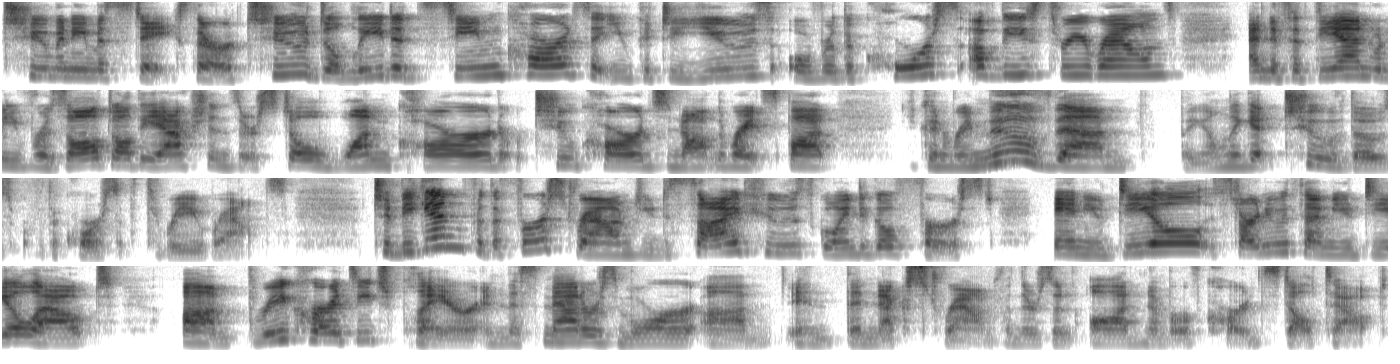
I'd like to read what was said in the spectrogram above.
too many mistakes. There are two deleted scene cards that you get to use over the course of these three rounds. And if at the end, when you've resolved all the actions, there's still one card or two cards not in the right spot, you can remove them, but you only get two of those over the course of three rounds. To begin for the first round, you decide who's going to go first, and you deal, starting with them, you deal out um, three cards each player, and this matters more um, in the next round when there's an odd number of cards dealt out.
